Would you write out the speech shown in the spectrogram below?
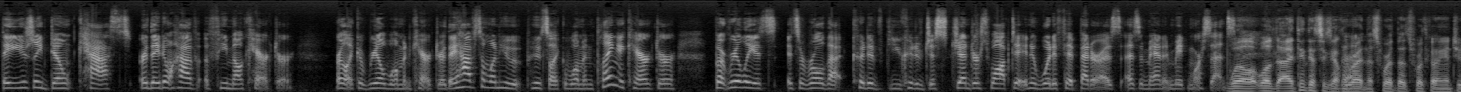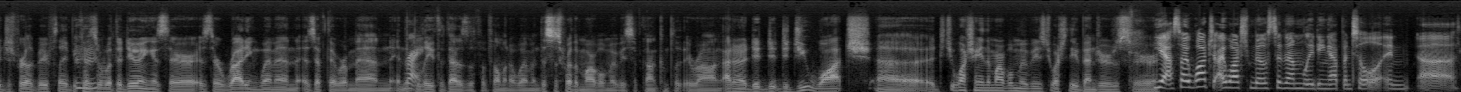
they usually don't cast or they don't have a female character or like a real woman character. They have someone who who's like a woman playing a character, but really it's it's a role that could have you could have just gender swapped it and it would have fit better as as a man and made more sense. Well, well, I think that's exactly But- right, and that's worth that's worth going into just really briefly because what they're doing is they're is they're writing women as if they were men in the Right. belief that that is the fulfillment of women. This is where the Marvel movies have gone completely wrong. I don't know. Did did, did you watch uh, Did you watch any of the Marvel movies? Did you watch the Avengers? Or Yeah, so I watched I watched most of them leading up until in uh oh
